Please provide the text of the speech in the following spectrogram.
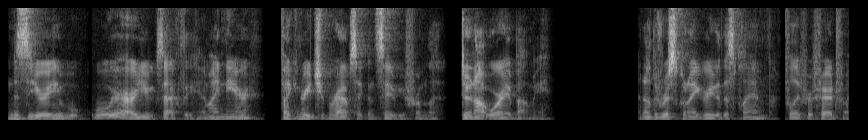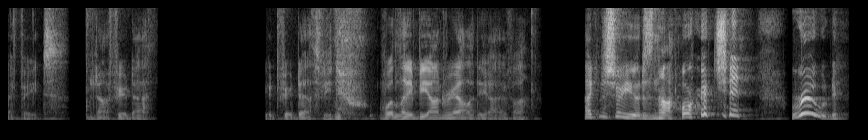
Naziri, where are you exactly? Am I near? If I can reach you, perhaps I can save you from the. Do not worry about me. I know the risk when I agree to this plan. Fully prepared for my fate. I Do not fear death. You'd fear death if you knew what lay beyond reality, Ava. I can assure you it is not origin. Rude.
